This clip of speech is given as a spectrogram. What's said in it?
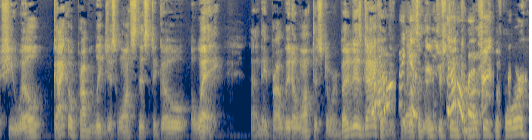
she will. Geico probably just wants this to go away. Uh, they probably don't want the story, but it is Geico. We've had some interesting commercials before.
